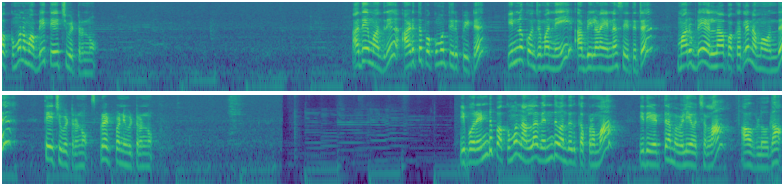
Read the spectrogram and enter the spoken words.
பக்கமும் நம்ம அப்படியே தேய்ச்சி விட்டுறணும். அதே மாதிரி அடுத்த பக்கமும் திருப்பிட்டு இன்னும் கொஞ்சமாக நெய் அப்படி இல்லைன்னா எண்ணெய் சேர்த்துட்டு மறுபடியும் எல்லா பக்கத்துலையும் நம்ம வந்து தேய்ச்சி விட்டுறணும் ஸ்ப்ரெட் பண்ணி விட்டுறணும். இப்போ ரெண்டு பக்கமும் நல்லா வெந்து வந்ததுக்கப்புறமா இதை எடுத்து நம்ம வெளியே வச்சிடலாம். அவ்வளோதான்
